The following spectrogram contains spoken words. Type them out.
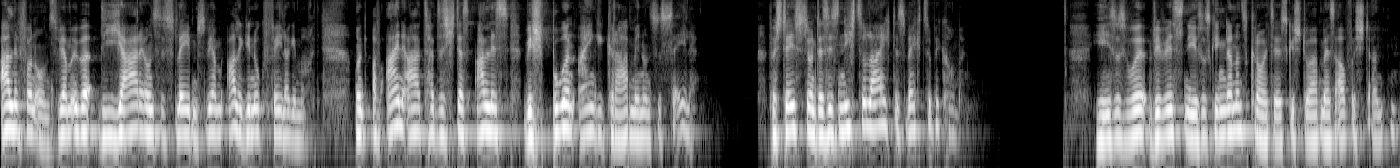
alle von uns, wir haben über die Jahre unseres Lebens, wir haben alle genug Fehler gemacht. Und auf eine Art hat sich das alles wie Spuren eingegraben in unsere Seele. Verstehst du? Und das ist nicht so leicht, das wegzubekommen. Jesus, wir wissen, Jesus ging dann ans Kreuz, er ist gestorben, er ist auferstanden.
